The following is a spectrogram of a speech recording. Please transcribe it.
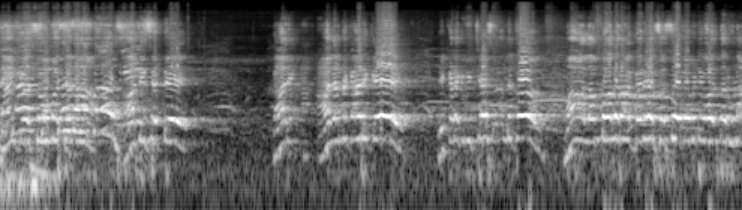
థ్యాంక్ యూ సో మచ్ అన్న ఆదిశెట్టి గారి ఆదన్న గారికి ఇక్కడికి విచ్చేసినందుకు మా లంబోదర గణేష్ ఉత్సవ కమిటీ వారి తరఫున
